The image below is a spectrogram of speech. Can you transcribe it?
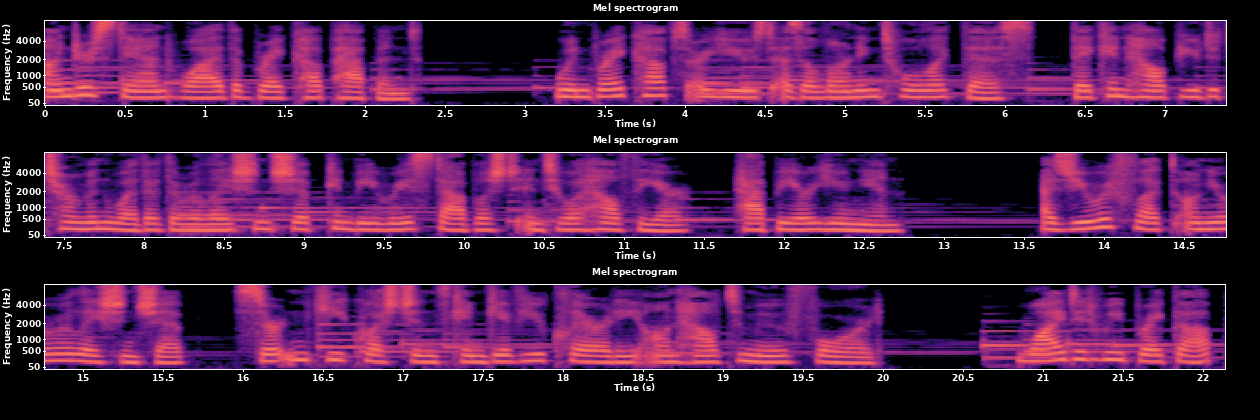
Understand why the breakup happened. When breakups are used as a learning tool like this, they can help you determine whether the relationship can be reestablished into a healthier, happier union. As you reflect on your relationship, certain key questions can give you clarity on how to move forward. Why did we break up?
